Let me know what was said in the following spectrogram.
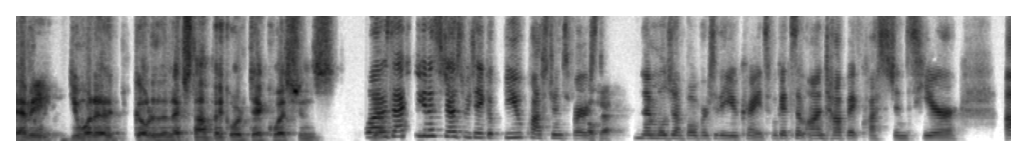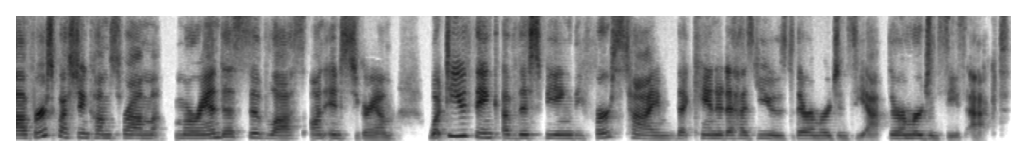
Abbie, do you want to go to the next topic or take questions? Well, yeah. I was actually going to suggest we take a few questions first, okay. then we'll jump over to the Ukraine. So we'll get some on-topic questions here. Uh, first question comes from Miranda Sivlas on Instagram. What do you think of this being the first time that Canada has used their emergency act, their Emergencies Act?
